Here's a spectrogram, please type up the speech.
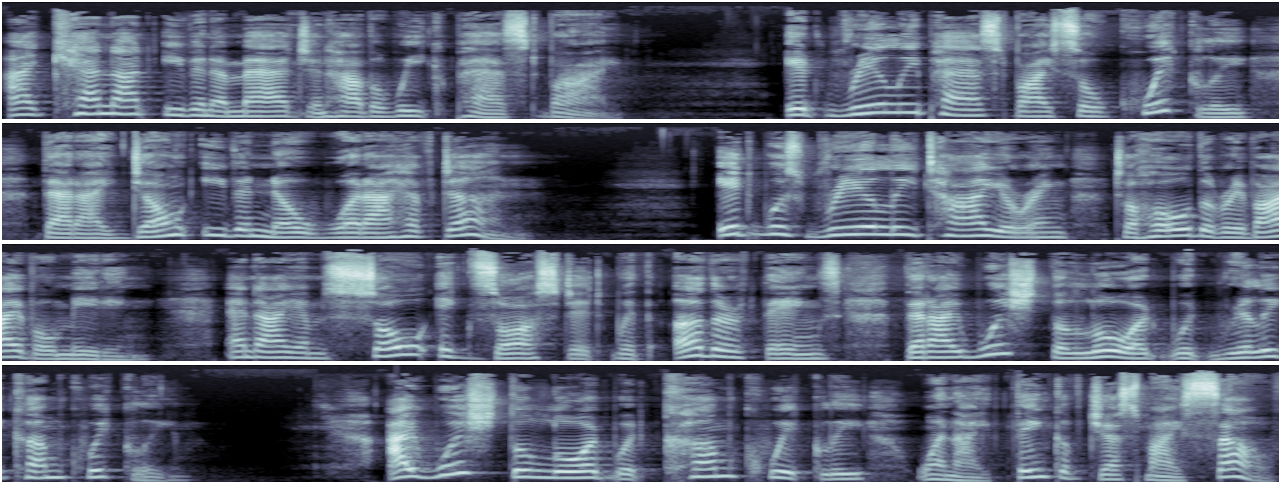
I cannot even imagine how the week passed by. It really passed by so quickly that I don't even know what I have done. It was really tiring to hold the revival meeting, and I am so exhausted with other things that I wish the Lord would really come quickly. I wish the Lord would come quickly when I think of just myself.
